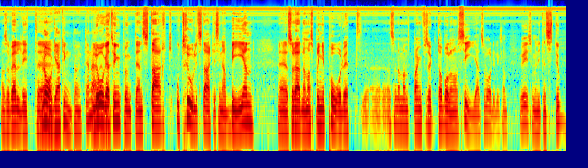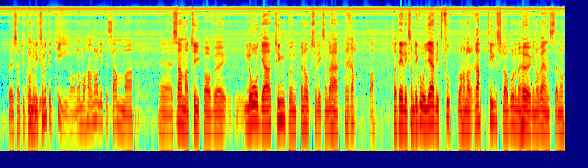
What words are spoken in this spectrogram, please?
Alltså väldigt... eh, Låga tyngdpunkten där. Låga eller? tyngdpunkten, stark, otroligt stark i sina ben. Eh, Så där när man springer på, du vet, alltså när man sprang försökte ta bollen av Sead så var det liksom, du är som en liten stubbe så att du kommer liksom inte till honom och han har lite samma, eh, samma typ av eh, låga tyngdpunkt men också liksom det här rappa. Så att det, är liksom, det går jävligt fort och han har rapp tillslag både med högen och vänstern. Och,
